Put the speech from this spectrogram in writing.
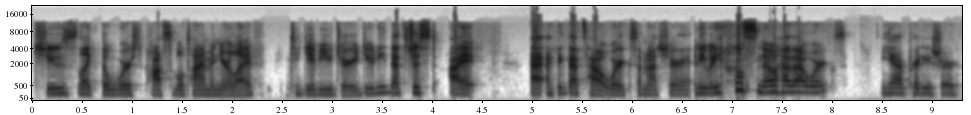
choose like the worst possible time in your life to give you jury duty. That's just I I think that's how it works. I'm not sure. Anybody else know how that works? Yeah, pretty sure.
